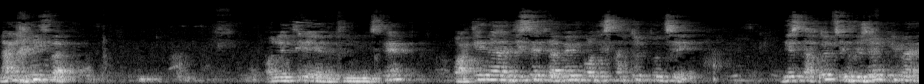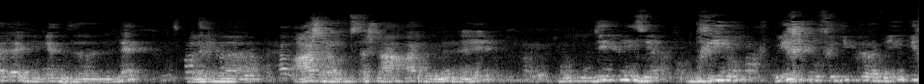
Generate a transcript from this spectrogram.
مع الخليفه اون في المينستير وعطينا 17 لابيل كون دي ستارت اب تونسيه دي ستارت اب سي دي جون كيما الاء اللي كانت هنا ولكن 10 15 عام اكبر منها هي des Tunisiens brillants, ils font le deep ils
